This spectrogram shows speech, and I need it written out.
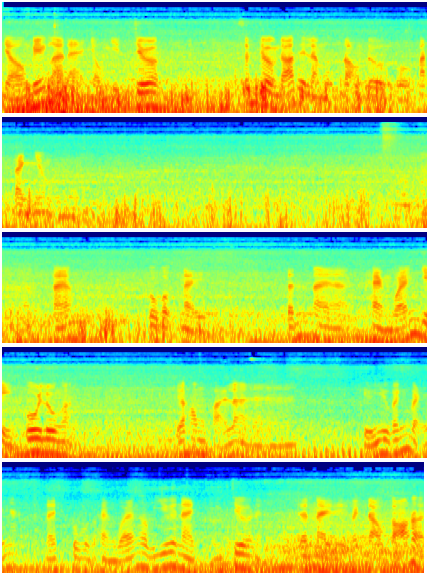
giờ không biết là đã nhộn nhịp chưa? Xóm trường đó thì là một đoạn đường của Bách đằng nha mọi người. Thấy không? Khu vực này tính là hàng quán gì vui luôn á. Chứ không phải là kiểu như vắng vẻ nha. Đây khu vực hàng quán ở dưới này cũng chưa này trên này thì bắt đầu có rồi.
